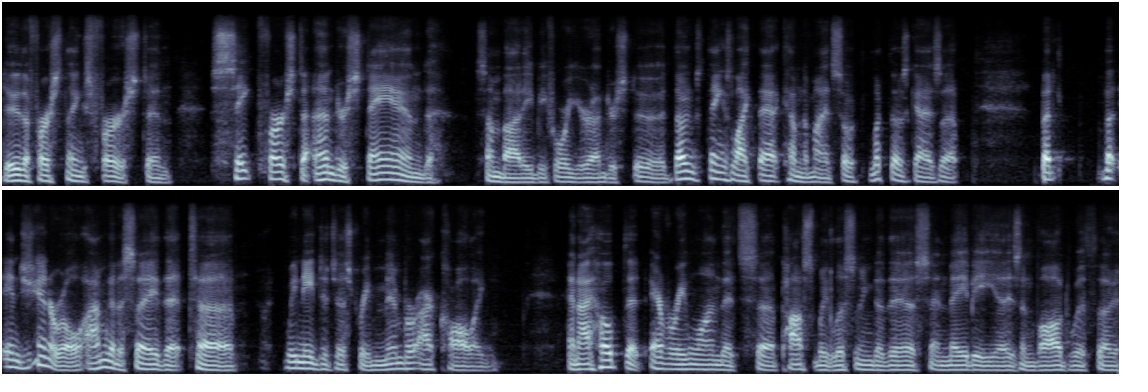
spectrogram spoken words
do the first things first and seek first to understand somebody before you're understood. Those things like that come to mind. So look those guys up. But but in general, I'm going to say that uh, we need to just remember our calling. And I hope that everyone that's uh, possibly listening to this and maybe is involved with uh,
